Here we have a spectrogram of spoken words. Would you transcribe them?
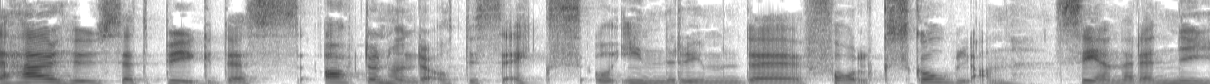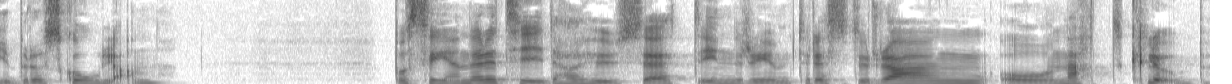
Det här huset byggdes 1886 och inrymde Folkskolan, senare Nybroskolan. På senare tid har huset inrymt restaurang och nattklubb.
